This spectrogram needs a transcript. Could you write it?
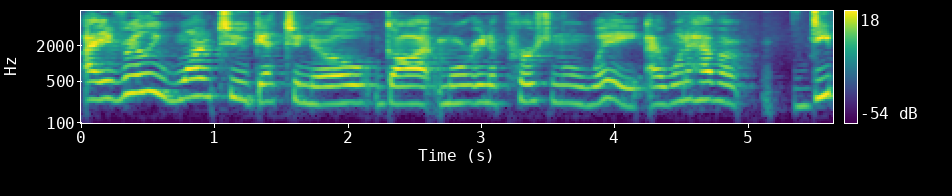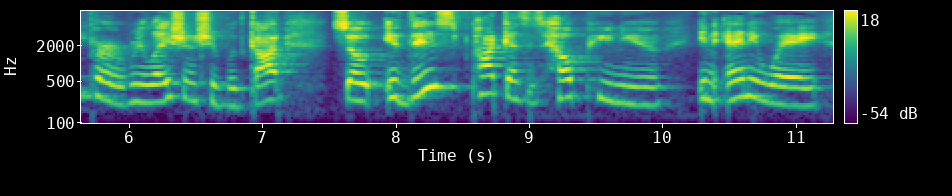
I really want to get to know God more in a personal way. I want to have a deeper relationship with God. So if this podcast is helping you in any way,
